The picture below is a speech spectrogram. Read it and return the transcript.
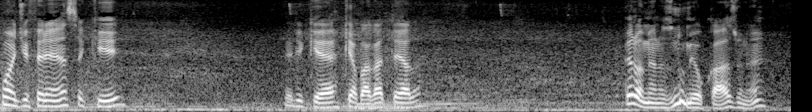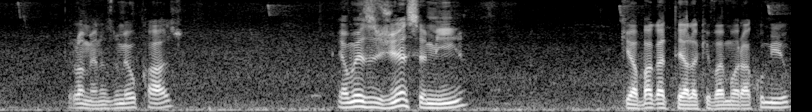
Com a diferença que ele quer que a bagatela, pelo menos no meu caso, né? Pelo menos no meu caso, é uma exigência minha que a bagatela que vai morar comigo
